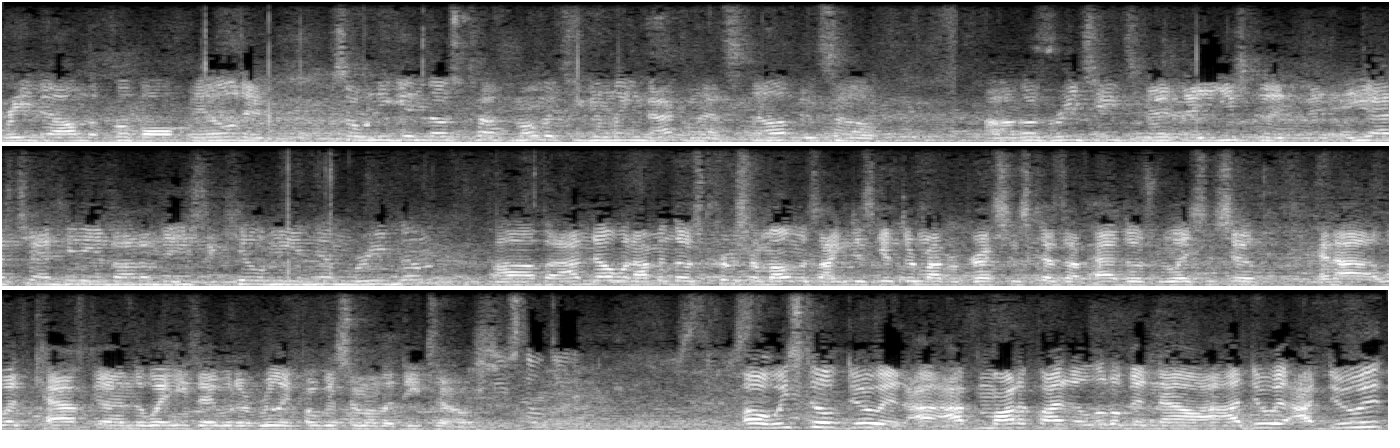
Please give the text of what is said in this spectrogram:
reading on the football field, and so when you get in those tough moments, you can lean back on that stuff, and so. Uh, those read sheets, they, used to. You guys Chad Henne about them. They used to kill me and him reading them. Uh, but I know when I'm in those crucial moments, I can just get through my progressions because I've had those relationships and I, with Kafka and the way he's able to really focus in on the details. Oh, we still do it. I, I've modified it a little bit now. I, do it. I do it,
